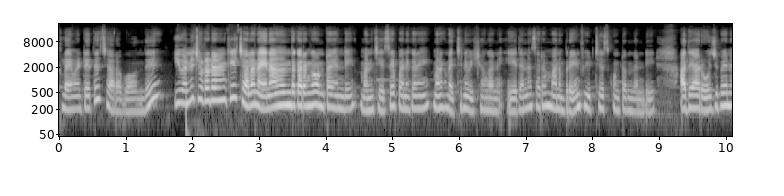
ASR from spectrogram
క్లైమేట్ అయితే చాలా బాగుంది. ఇవన్నీ చూడడానికి చాలా నయనానందకరంగా ఉంటాయండి. మనం చేసే పని కానీ మనకు నచ్చిన విషయం కానీ ఏదైనా సరే మన బ్రెయిన్ ఫీడ్ చేసుకుంటుందండి. అది ఆ రోజు పైన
